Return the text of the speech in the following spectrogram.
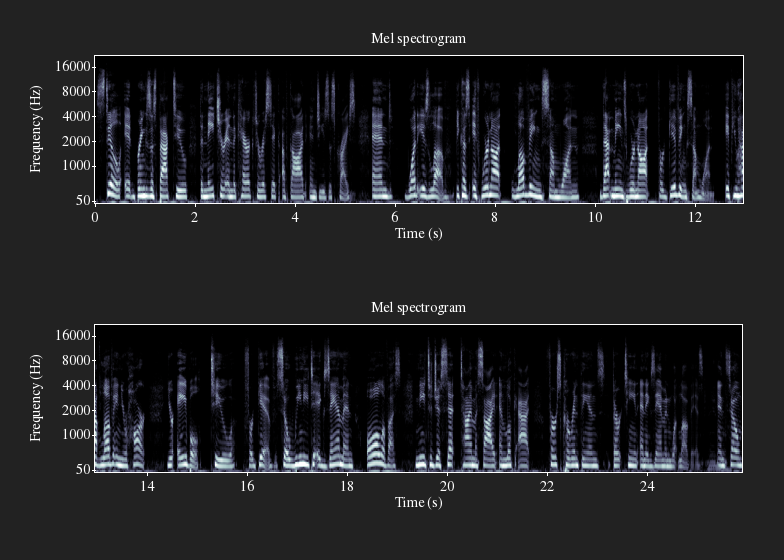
Still, it brings us back to the nature and the characteristic of God and Jesus Christ. And what is love? Because if we're not loving someone, that means we're not forgiving someone. If you have love in your heart, you're able to forgive. So we need to examine, all of us need to just set time aside and look at First Corinthians 13 and examine what love is. Amen. And so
